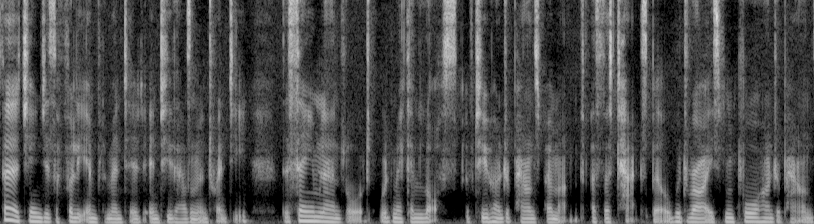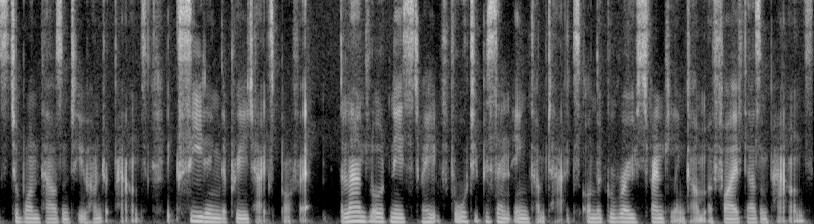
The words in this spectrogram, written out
their changes are fully implemented in 2020, the same landlord would make a loss of £200 per month as the tax bill would rise from £400 to £1,200, exceeding the pre tax profit. The landlord needs to pay 40% income tax on the gross rental income of £5,000,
